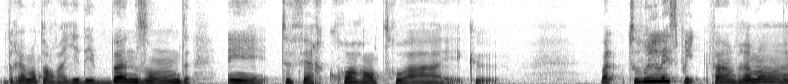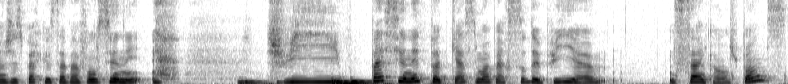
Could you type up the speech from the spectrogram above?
vraiment t'envoyer des bonnes ondes et te faire croire en toi et que voilà, t'ouvrir l'esprit. Enfin vraiment, euh, j'espère que ça va fonctionner. Je suis passionnée de podcast moi perso depuis euh, 5 ans, je pense.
